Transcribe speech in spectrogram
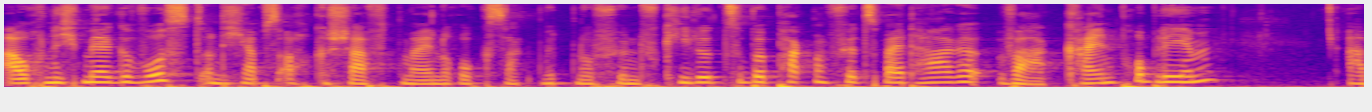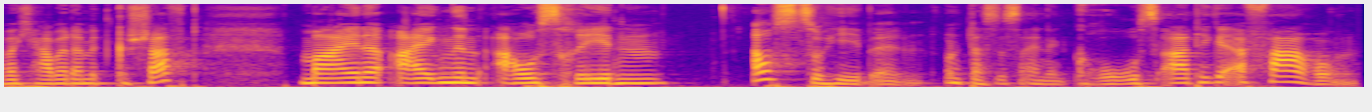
auch nicht mehr gewusst und ich habe es auch geschafft, meinen Rucksack mit nur fünf Kilo zu bepacken für zwei Tage. War kein Problem. Aber ich habe damit geschafft, meine eigenen Ausreden auszuhebeln. Und das ist eine großartige Erfahrung.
